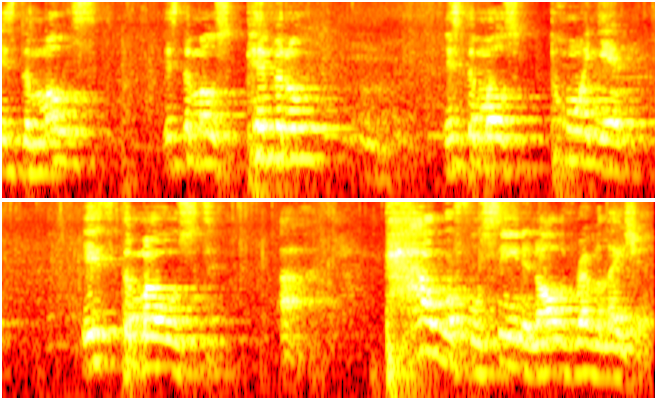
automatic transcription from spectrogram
is the most it's the most pivotal. It's the most poignant. It's the most uh, powerful scene in all of Revelation.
